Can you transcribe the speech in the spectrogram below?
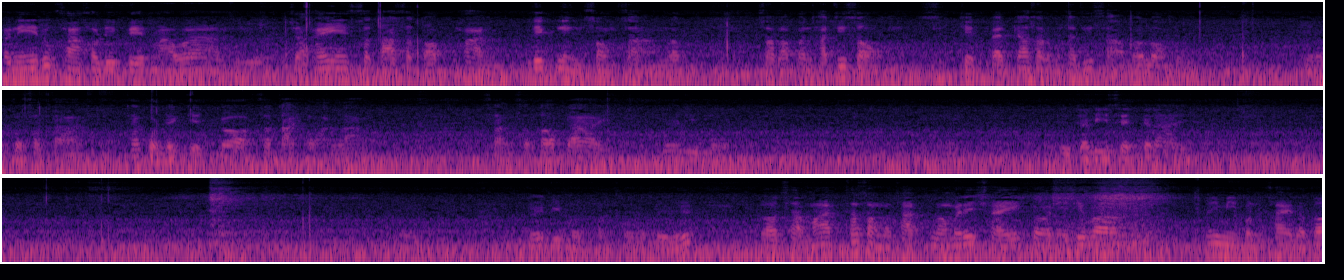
อันนี้ลูกค้าเขารีเควสมาว่า จะให้สตาร์ทสต็อปผ่านเลขหนึ่งสองสามแล้วสำหรับบรรทัดที่สองเจ็ดแปดเก้าสำหรับบรรทัดที่สามเราลองดู เรากดสตาร์ทถ้ากดเลขเจ็ดก็สตาร์ทของอันล่าง สั่งสต็อปได้ด้วยรีโมทหรือจะรีเซ็ตก็ได้ด้วยรีโมทคอนโทรลหรือเราสามารถถ้าสองบรรทัดเราไม่ได้ใช้กรณีที่ว่าไม่มีคนไข้เราก็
